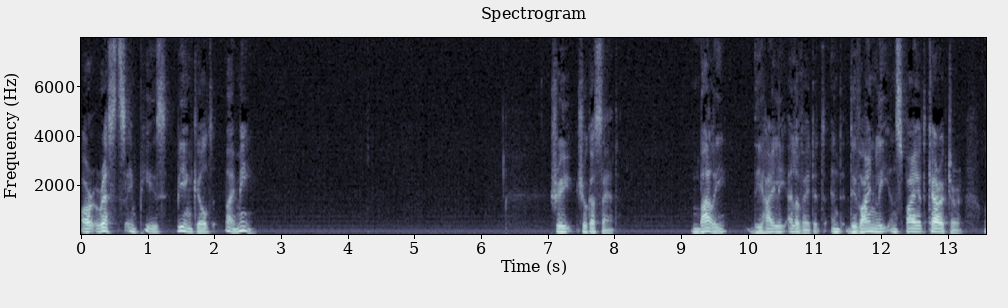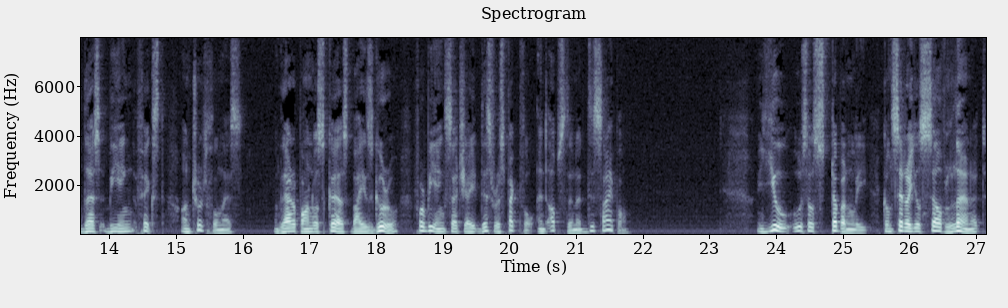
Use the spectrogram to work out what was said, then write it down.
or rests in peace being killed by me. Sri Shuka said, Bali, the highly elevated and divinely inspired character, thus being fixed on truthfulness, thereupon was cursed by his guru for being such a disrespectful and obstinate disciple. You who so stubbornly consider yourself learned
